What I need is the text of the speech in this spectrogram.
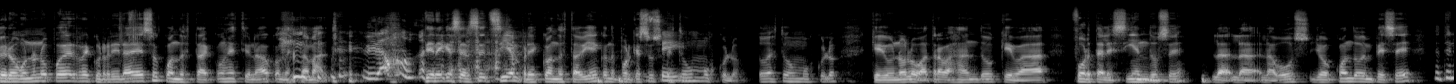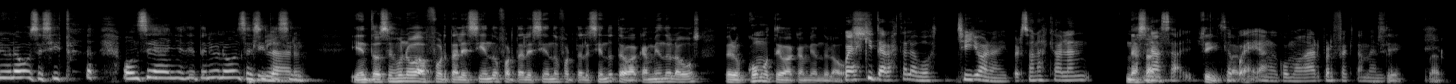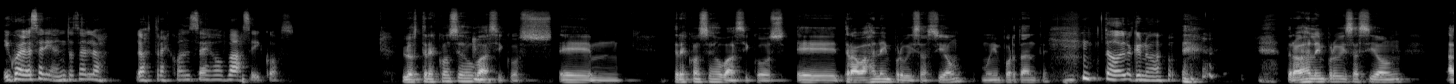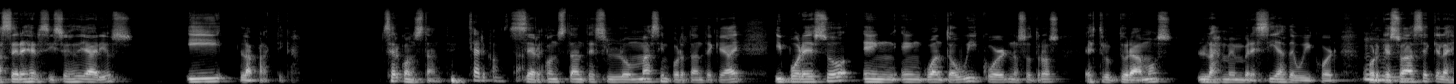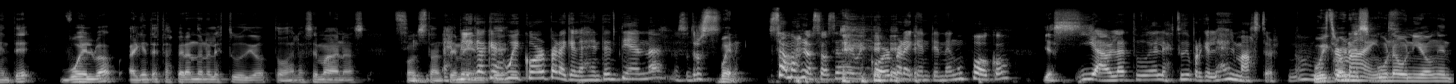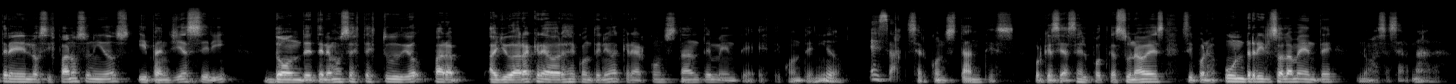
Pero uno no puede recurrir a eso cuando está congestionado, cuando está mal. mira, Tiene que hacerse siempre cuando está bien, cuando, porque eso, es- Sí. esto es un músculo. Todo esto es un músculo que uno lo va trabajando, que va fortaleciéndose la, la, la voz. Yo cuando empecé, yo tenía una vocecita, 11 años, yo tenía una vocecita Claro. así. Y entonces uno va fortaleciendo, fortaleciendo, fortaleciendo, te va cambiando la voz, pero ¿cómo te va cambiando la voz? puedes quitar hasta la voz chillona. Hay personas que hablan Nasal. nasal, Sí, se claro. pueden acomodar perfectamente. Sí, claro. ¿Y cuáles serían entonces las los tres consejos básicos. Los tres consejos básicos. em, tres consejos básicos. Eh, trabaja la improvisación, muy importante. Todo lo que no hago. Trabaja la improvisación, hacer ejercicios diarios y la práctica. Ser constante. Ser constante. Ser constante es lo más importante que hay. Y por eso, en, en cuanto a WeCord, nosotros estructuramos las membresías de WeCord, porque eso hace que la gente vuelva. Alguien te está esperando en el estudio todas las semanas, Sí. constantemente. Explica qué es WeCore para que la gente entienda. Nosotros Bueno, somos los socios de WeCore para que entiendan un poco. yes. Y habla tú del estudio porque él es el master, ¿no? WeCord es una unión entre los Hispanos Unidos y Pangea City, donde tenemos este estudio para ayudar a creadores de contenido a crear constantemente este contenido. Exacto. Ser constantes. Porque si haces el podcast una vez, si pones un reel solamente, no vas a hacer nada.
